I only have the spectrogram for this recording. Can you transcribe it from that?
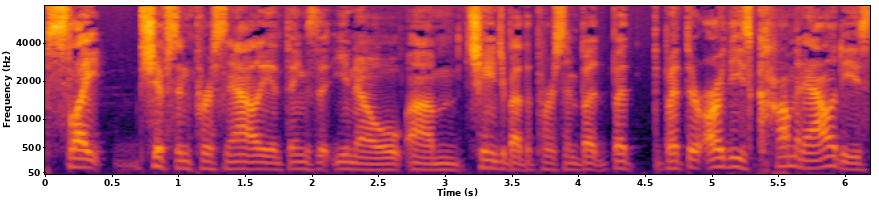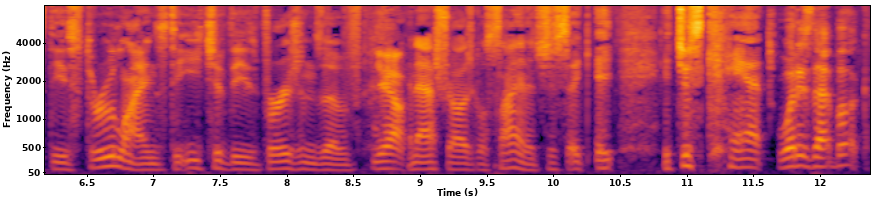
slight shifts in personality and things that you know um, change about the person, but but but there are these commonalities, these through lines to each of these versions of Yeah. an astrological sign. It's just like it it just can't. What is that book?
